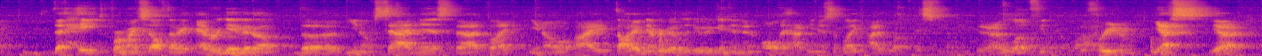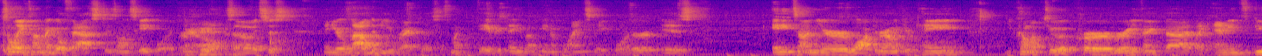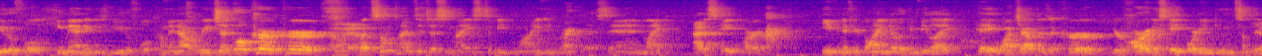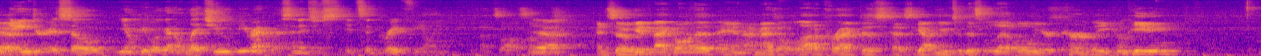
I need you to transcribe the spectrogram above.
the hate for myself that I ever gave it up, the, you know, sadness that like, you know, I thought I'd never be able to do it again. And then all the happiness of like, I love this feeling. Yeah. I love feeling The freedom. Yes, yeah. It's the only time I go fast is on a skateboard, you know. So it's just, and you're allowed to be reckless. It's my favorite thing about being a blind skateboarder is anytime you're walking around with your cane, you come up to a curb or anything like that. Like I mean, it's beautiful. Humanity's beautiful. Coming out, reaching, like oh curb, curb. Oh, yeah. But sometimes it's just nice to be blind and reckless. And like at a skate park, even if you're blind, no one can be like, hey, watch out, there's a curb. You're already skateboarding, doing something Yeah. dangerous. So you know people are gonna let you be reckless, and it's just it's a great feeling. That's awesome. Yeah. And so getting back on it, and I imagine a lot of practice has gotten you to this level. You're currently mm-hmm. competing.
